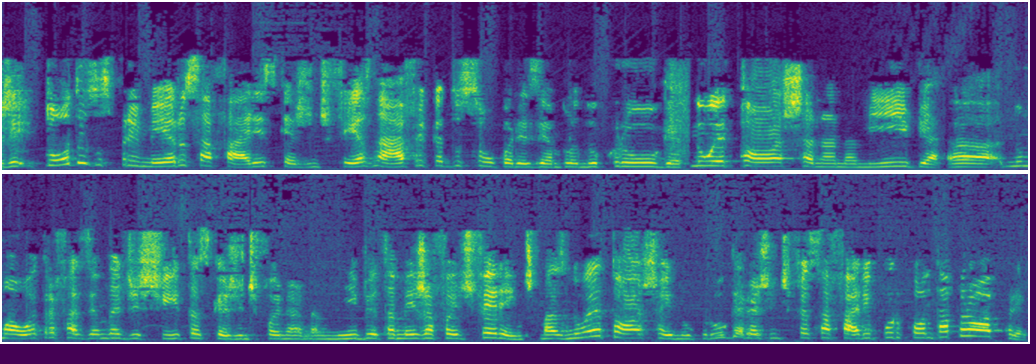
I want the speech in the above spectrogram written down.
Gente, todos os primeiros safaris que a gente fez na África do Sul, por exemplo, no Kruger, no Etosha, na Namíbia, uh, numa outra fazenda de chitas que a gente foi na Namíbia, também já foi diferente. Mas no Etosha e no Kruger, a gente fez safari por conta própria.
